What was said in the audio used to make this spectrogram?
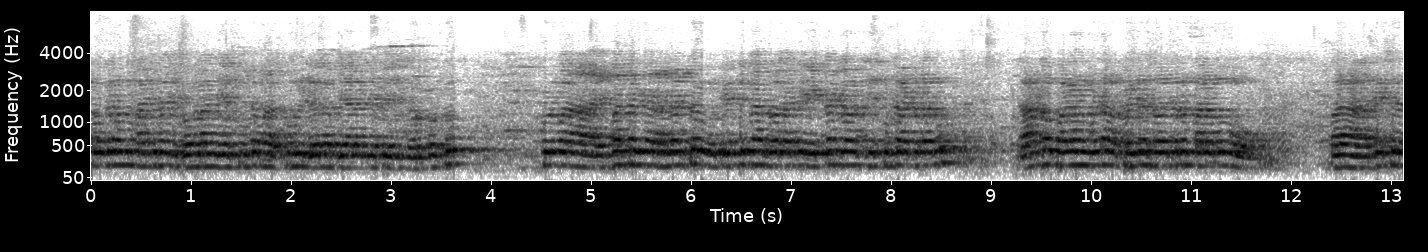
ప్రోగ్రాంలు మంచి మంచి ప్రోగ్రామ్ చేసుకుంటే మన స్కూల్ డెవలప్ చేయాలని చెప్పేసి కోరుకుంటూ ఇప్పుడు మన హెడ్మాస్టర్ గారు అన్నట్టు టెన్త్ క్లాస్ వాళ్ళకి ఎక్కడ క్లాస్ తీసుకుంటా అంటున్నారు. దాంట్లో భాగంగా కూడా పోయిన సంవత్సరం మనము మన అధ్యక్షుడు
